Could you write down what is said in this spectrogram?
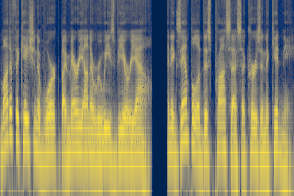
Modification of work by Mariana Ruiz Villarreal. An example of this process occurs in the kidney.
